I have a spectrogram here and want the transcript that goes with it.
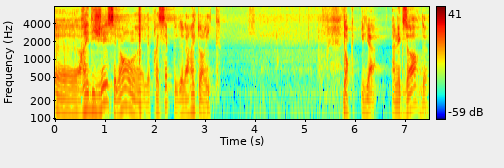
euh, rédigé selon euh, les préceptes de la rhétorique. Donc, il y a un exorde.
